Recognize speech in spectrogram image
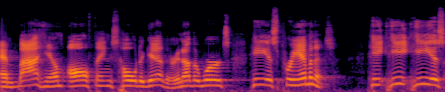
and by Him all things hold together. In other words, He is preeminent. He, he, he is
